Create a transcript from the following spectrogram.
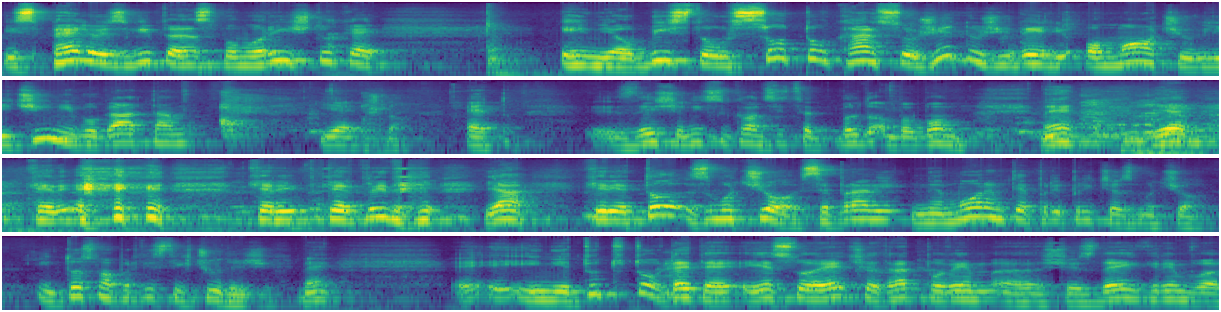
izpeljal iz Egipta, da nas pomoriš tukaj. In je v bistvu vso to, kar so že doživeli o moči, veličini Boga, tam je šlo. Eto. Zdaj še nisem konc, sicer bolj dobro, ampak bom. Ne, je, ker, ker, ker, pride, ja, ker je to z močjo, se pravi, ne morem te pripričati z močjo. In to smo pri tistih čudežih. Ne. In je tudi to, dajte, jaz to rečem, rad povem, eh, še zdaj grem v,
